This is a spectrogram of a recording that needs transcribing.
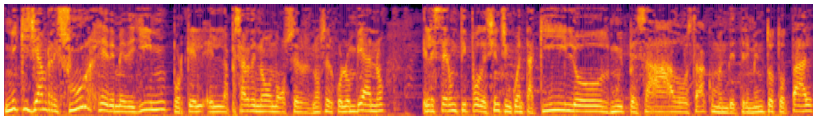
Nicky Jam resurge de Medellín, porque él, a pesar de no, no ser, no ser colombiano, él era un tipo de 150 kilos, muy pesado, estaba como en detrimento total.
